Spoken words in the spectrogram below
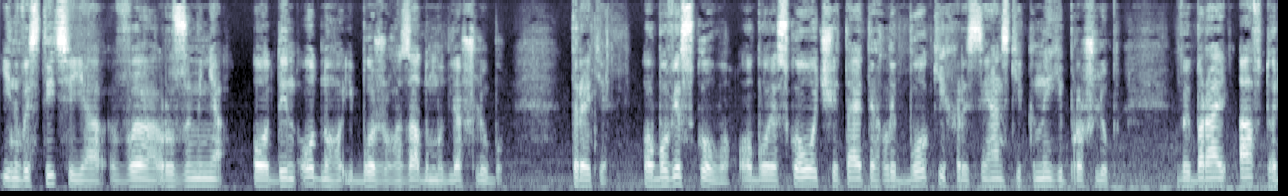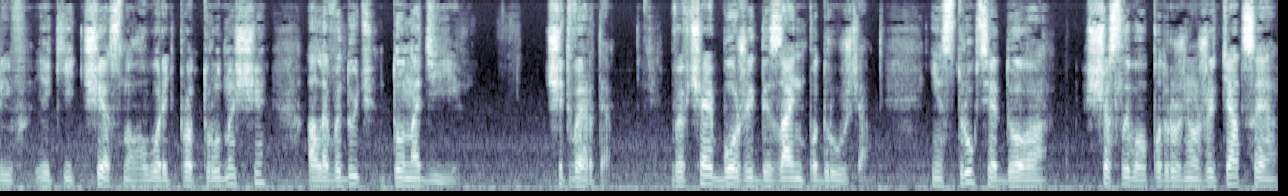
інвестиція в розуміння один одного і Божого задуму для шлюбу. Третє, обов'язково, обов'язково читайте глибокі християнські книги про шлюб. Вибирай авторів, які чесно говорять про труднощі, але ведуть до надії. Четверте, вивчай Божий дизайн подружжя. Інструкція до щасливого подружнього життя це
